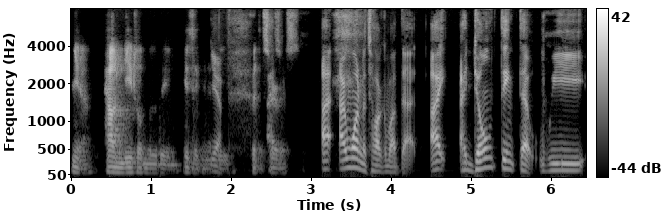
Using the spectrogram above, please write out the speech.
you know how needle moving is it going to yeah. be for the service I, I want to talk about that i i don't think that we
